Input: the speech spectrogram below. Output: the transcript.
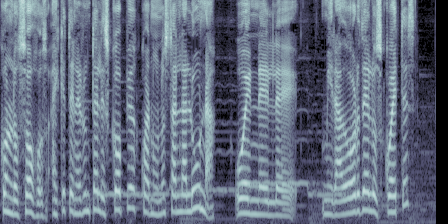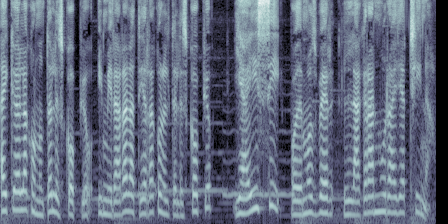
con los ojos. Hay que tener un telescopio cuando uno está en la luna o en el eh, mirador de los cohetes. Hay que verla con un telescopio y mirar a la Tierra con el telescopio y ahí sí podemos ver la Gran Muralla China.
